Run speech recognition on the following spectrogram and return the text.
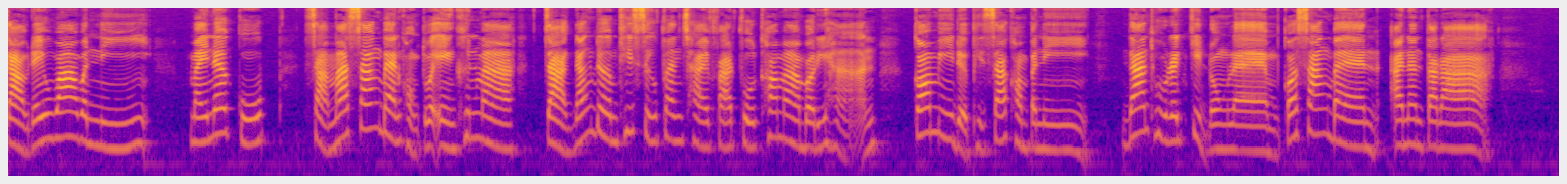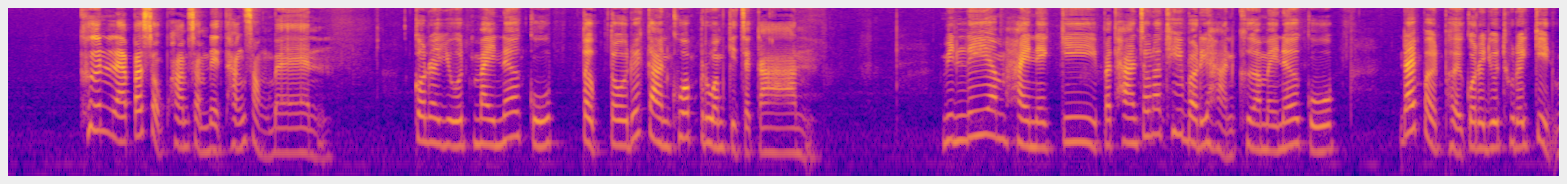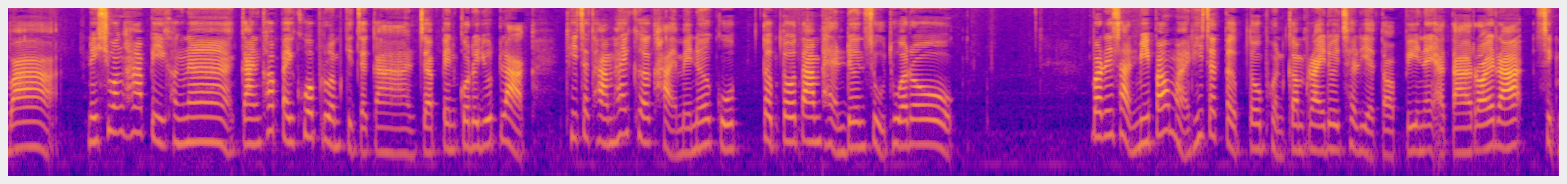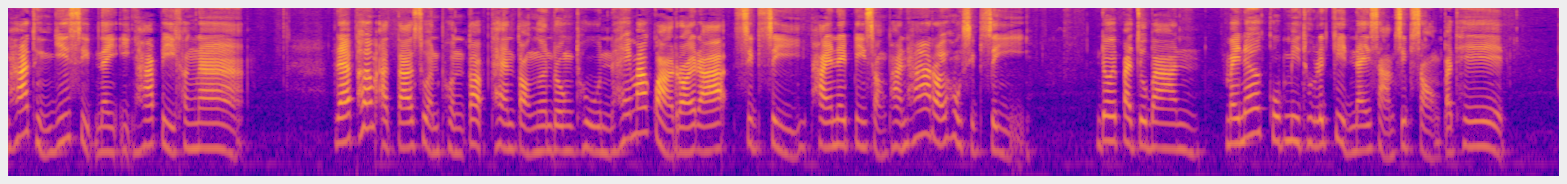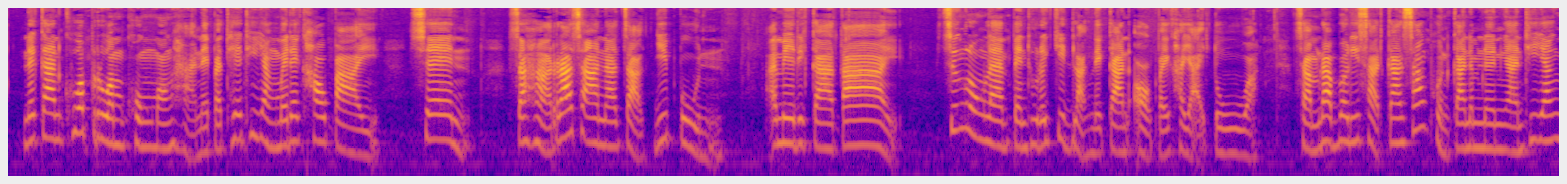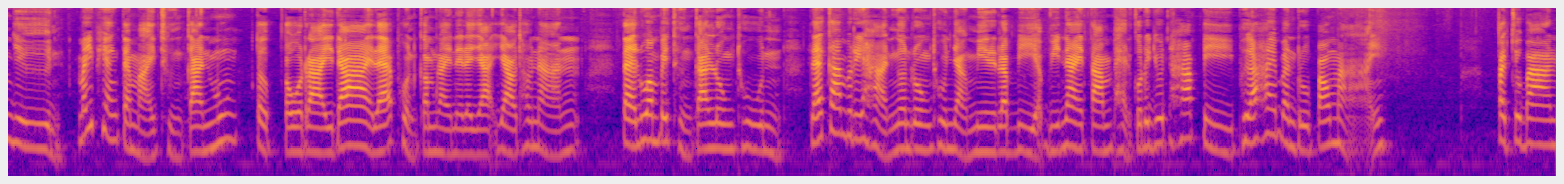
กล่าวได้ว่าวันนี้ Miner Group สามารถสร้างแบรนด์ของตัวเองขึ้นมา จากดั้งเดิมที่ซื้อแฟรนไชส์ฟาสต์ฟู้ดเข้ามาบริหาร ก็มีเดอะพิซซ่าคอมพานีด้านธุรกิจโรงแรมก็สร้างแบรนด์อนันตรา ขึ้นและประสบความสำเร็จทั้งสองแบรนด์ กลยุทธ์ Miner Group เติบโตด้วยการควบรวมกิจการ วิลเลียม ไฮเนกี้ประธานเจ้าหน้าที่บริหารเครือ Miner Group ได้เปิดเผยกลยุทธ์ธุรกิจว่า ในช่วง 5 ปีข้างหน้า การเข้าไปควบรวมกิจการจะเป็นกลยุทธ์หลักที่จะทำให้เครือข่าย Miner Group เติบโตตามแผนเดินสู่ทั่วโลก บริษัทมีเป้าหมายที่จะเติบโตผลกำไรโดยเฉลี่ยต่อปีในอัตราร้อยละ 15-20 ในอีก 5 ปีข้างหน้า และเพิ่มอัตราส่วนผลตอบแทนต่อเงินลงทุนให้มากกว่าร้อยละ 14 ภายในปี 2564 โดยปัจจุบัน Miner Group มีธุรกิจใน 32 ประเทศ ในการควบรวมคงมองหาในประเทศที่ยังไม่ได้เข้าไป เช่น สหราชอาณาจักรญี่ปุ่น อเมริกาใต้ ซึ่งโรงแรมเป็นธุรกิจหลักในการออกไปขยายตัว สำหรับบริษัทการสร้างผลการดำเนินงานที่ยั่งยืน ไม่เพียงแต่หมายถึงการมุ่งเติบโตรายได้ และผลกำไรในระยะยาวเท่านั้น แต่รวมไปถึงการลงทุน และการบริหารเงินลงทุนอย่างมีระเบียบวินัยตามแผนกลยุทธ์ 5 ปี เพื่อให้บรรลุเป้าหมาย ปัจจุบัน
